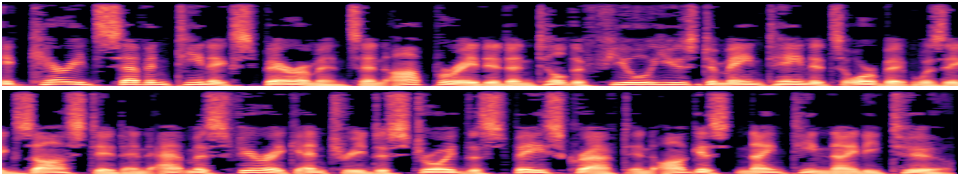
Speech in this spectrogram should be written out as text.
It carried 17 experiments and operated until the fuel used to maintain its orbit was exhausted and atmospheric entry destroyed the spacecraft in August 1992.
